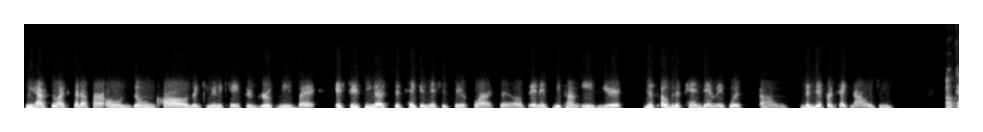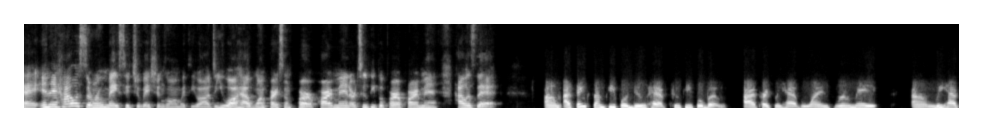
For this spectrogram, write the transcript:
we have to like set up our own Zoom calls and communicate through GroupMe. But it's teaching us to take initiative for ourselves, and it's become easier just over the pandemic with um, the different technologies. Okay. And then how is the roommate situation going with you all? Do you all have one person per apartment or two people per apartment? How is that? Um, I think some people do have two people, but I personally have one roommate. Um, we have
